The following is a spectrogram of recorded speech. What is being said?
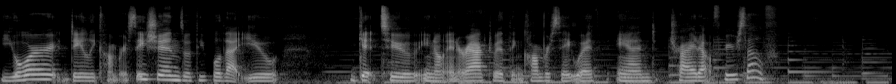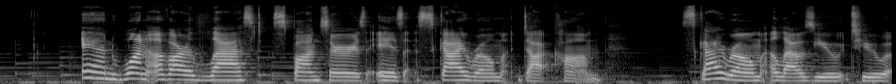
your daily conversations with people that you get to, you know, interact with and conversate with and try it out for yourself. And one of our last sponsors is Skyroam.com. Skyroam allows you to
